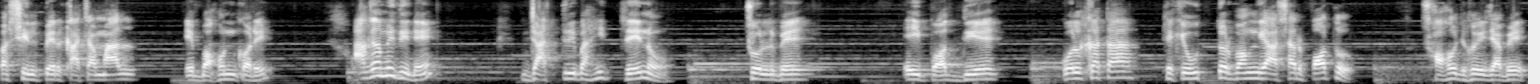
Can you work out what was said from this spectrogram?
বা শিল্পের কাঁচামাল এ বহন করে। আগামী দিনে যাত্রীবাহী ট্রেনও চলবে এই পথ দিয়ে। কলকাতা থেকে উত্তরবঙ্গে আসার পথও সহজ হয়ে যাবে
